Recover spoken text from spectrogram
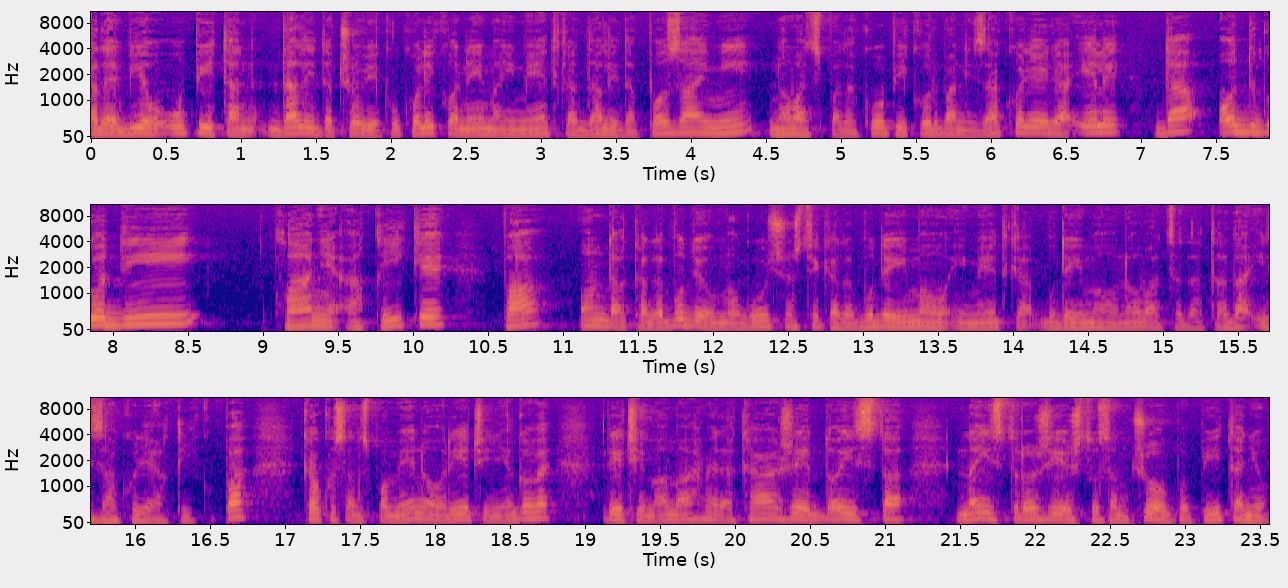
kada je bio upitan da li da čovjek ukoliko nema imetka, da li da pozajmi novac pa da kupi kurban i zakolje ga ili da odgodi klanje akike pa onda kada bude u mogućnosti, kada bude imao imetka, bude imao novaca da tada i zakolje akiku. Pa, kako sam spomenuo riječi njegove, riječi mama Ahmeda kaže doista najistrožije što sam čuo po pitanju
